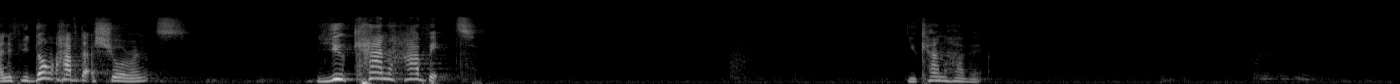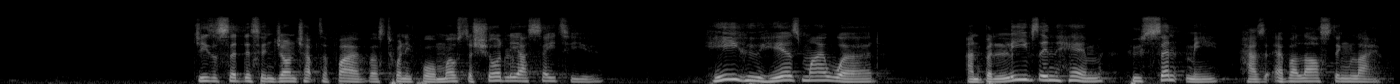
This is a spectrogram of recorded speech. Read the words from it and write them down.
And if you don't have that assurance, you can have it. You can have it. Jesus said this in John chapter 5, verse 24 Most assuredly I say to you, he who hears my word and believes in him who sent me has everlasting life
